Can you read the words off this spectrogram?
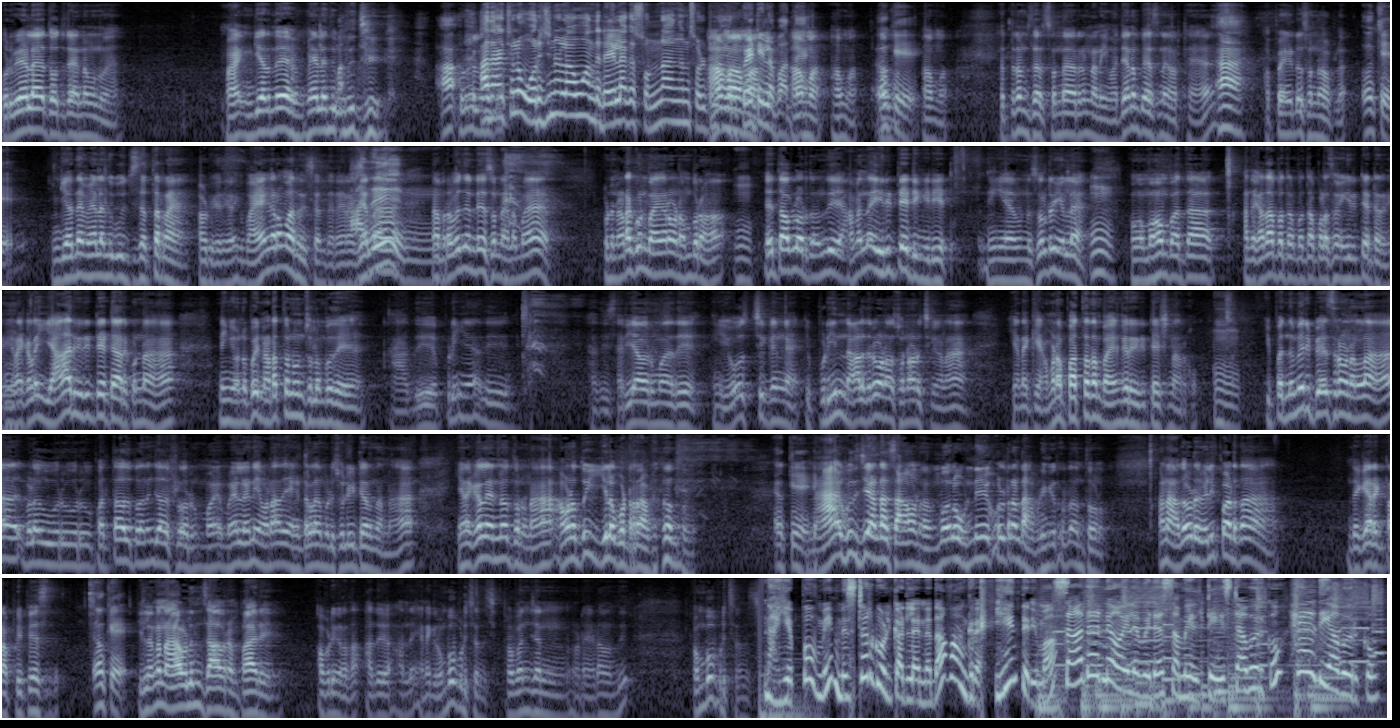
ஒரு வேளை தோத்துட்டா என்ன பண்ணுவேன்? இங்கேருந்தே மேலேருந்து குதிச்சு. அது ஆக்சுவலா ஒரிஜினலாவும் அந்த டைலாக சொன்னாங்கன்னு சொல்லிட்டு பேட்டியில பார்த்தேன். ஆமா ஆமா Okay. ஆமா. ரத்னம் சார் சொன்னாருன்னு நான் மத்தியானம் பேசினேன் அவர்கிட்ட அப்ப என்கிட்ட சொன்னாப்ல ஓகே இங்க இருந்தே மேல இருந்து குதிச்சு செத்துறேன். அப்படி எனக்கு பயங்கரமா இருந்துச்சு அந்த நேரம். நான் பிரபஞ்சன்டே சொன்னேன் நம்ம ஒன்று நடக்கும்னு பயங்கரமா நம்புறோம். எத்தாப்புல ஒருத்தர் வந்து அவன் தான் இரிட்டேட்டிங் இடியட் நீங்க ஒன்று சொல்றீங்கல்ல? உங்க முகம் பார்த்தா அந்த கதாபாத்திரம் பார்த்தா பல சமயம் இரிட்டேட்டா இருக்கு. எனக்கெல்லாம் யார் இரிட்டேட்டா இருக்குன்னா நீங்க ஒன்று போய் நடத்தணும்னு சொல்லும்போது அது எப்படிங்க அது? அது சரியா வருமா அது? நீங்க யோசிச்சுக்கோங்க. இப்படின்னு நாலு தடவை நான் சொன்னான்னு வச்சுக்கோங்களேன் எனக்கு அவனை பார்த்தா தான் பயங்கர இரிட்டேஷனாக இருக்கும். ம். இப்போ இந்த மாதிரி பேசுகிறவனெல்லாம் இவ்வளவு ஒரு ஒரு பத்தாவது பதினஞ்சாவது ஃப்ளோர் மேலேன்னு எவனாவது என்கிட்டலாம் இப்படி சொல்லிட்டே இருந்தான்னா எனக்கெல்லாம் என்ன தோணுன்னா அவனை தூக்கி கீழே போட்டுறா அப்படின்னு தான் தோணும். ஓகே. நான் குதிச்சு ஏன்டா சாவணும்? முதல்ல உன்னையே கொள்றேன்டா அப்படிங்கிறது தான் தோணும். ஆனால் அதோட வெளிப்பாடு தான் இந்த கேரக்டர் அப்படி பேசுது. ஓகே. இல்லைன்னா நான் விழுந்து சாவுறேன் பாரு. அப்படிங்கிறது. தான் அது அந்த எனக்கு ரொம்ப பிடிச்சிருந்துச்சு. பிரபஞ்சனோட இடம் வந்து ரொம்ப பிடிச்சிருந்துச்சு. நான் எப்பவுமே மிஸ்டர் கோல்ட் கடலை தான் வாங்குறேன். ஏன் தெரியுமா? சாதாரண ஆயிலை விட சமையல் டேஸ்டாவும் இருக்கும் ஹெல்தியாவும் இருக்கும்.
